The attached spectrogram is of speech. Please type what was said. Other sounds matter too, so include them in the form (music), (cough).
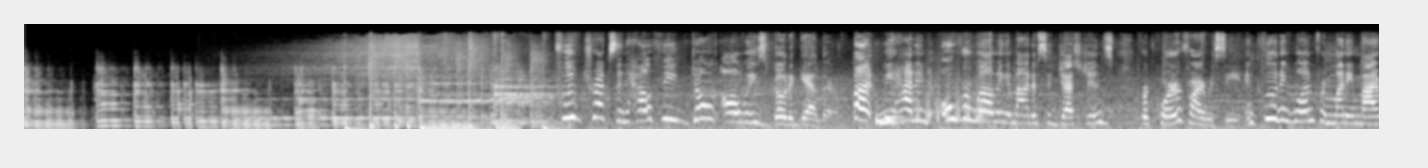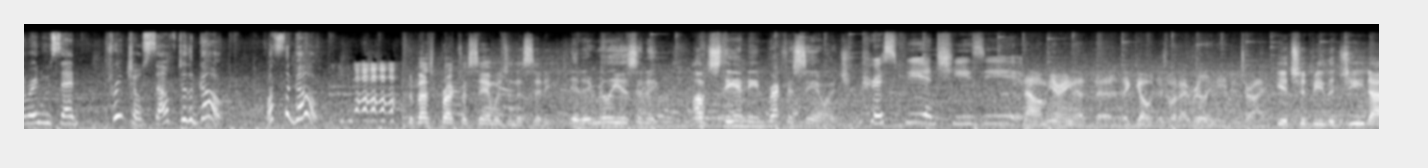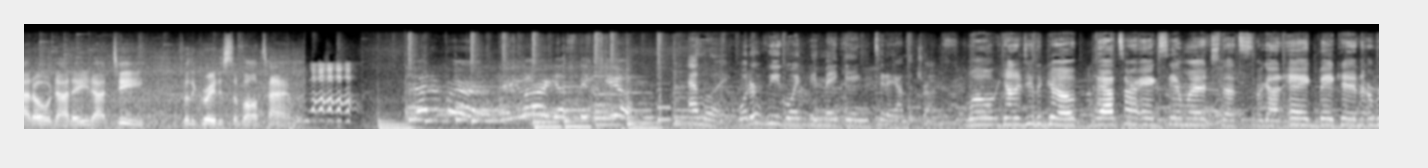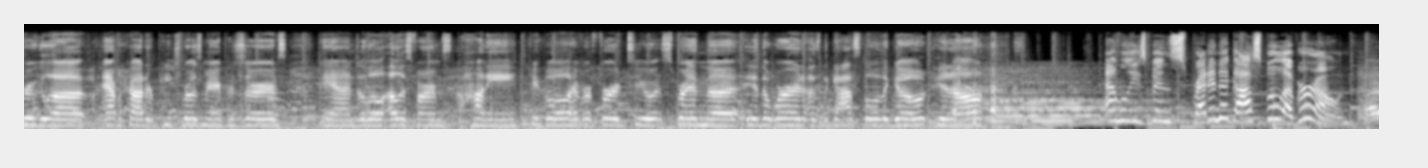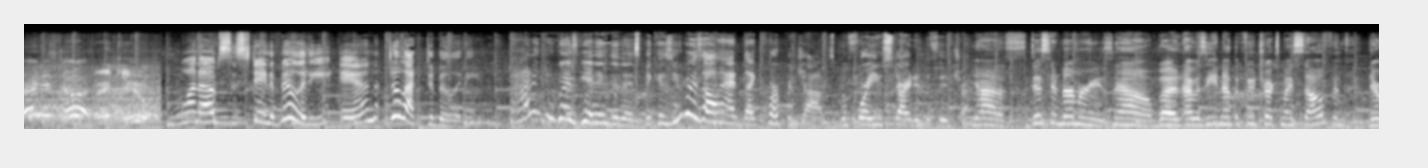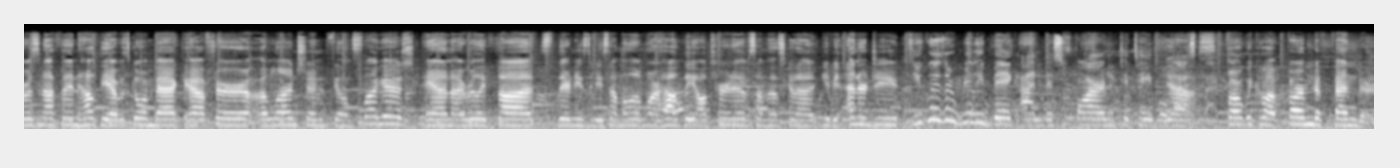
Food trucks and healthy don't always go together, but we had an overwhelming amount of suggestions for Corner Farmacy, including one from Money Myron who said, treat yourself to the goat. What's the goat? (laughs) The best breakfast sandwich in the city. And it really is an outstanding breakfast sandwich. crispy and cheesy. Now I'm hearing that the, the goat is what I really need to try. It should be the G.O.A.T for the greatest of all time. (laughs) Jennifer, there you are. Yes, thank you. Emily, what are we going to be making today on the truck? Well, we gotta do the goat. That's our egg sandwich. That's we got egg, bacon, arugula, apricot or peach rosemary preserves, and a little Ellis Farms honey. People have referred to spreading the the word as the gospel of the goat. You know. (laughs) Emily's been spreading a gospel of her own. All right, it's done. Thank you. One of sustainability and delectability. How did you guys get into this? Because you guys all had like corporate jobs before you started the food truck. Yes, distant memories now. But I was eating at the food trucks myself, and there was nothing healthy. I was going back after a lunch and feeling sluggish, and I really thought there needs to be something a little more healthy, alternative, something that's gonna give you energy. You guys are really big on this farm to table Yes, aspect. what we call it farm to fender.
